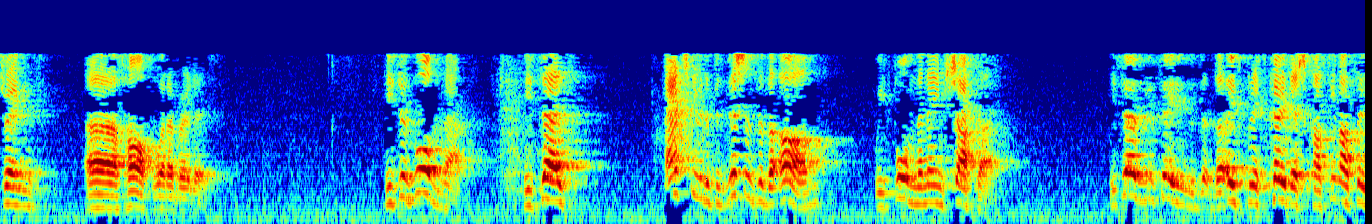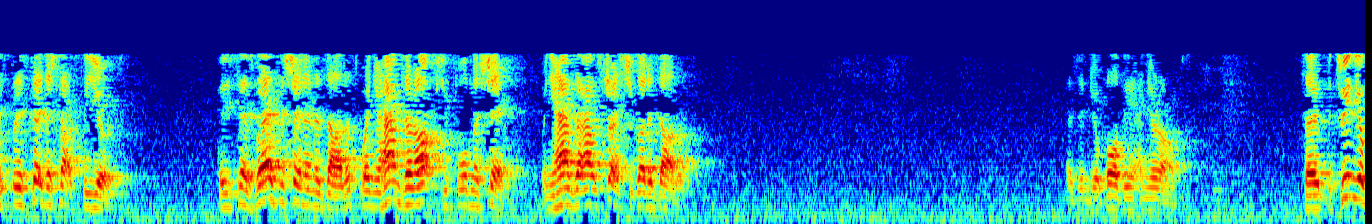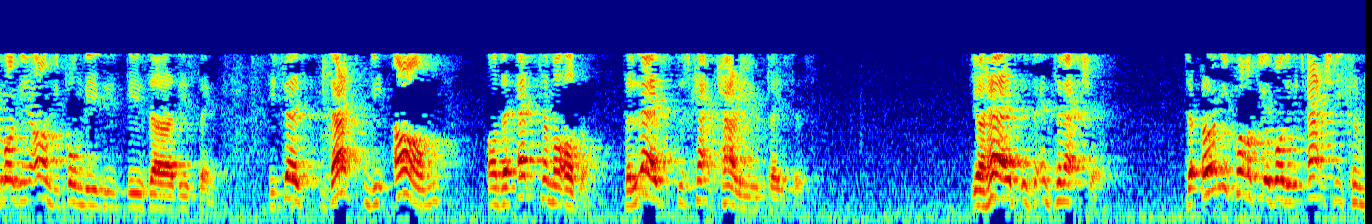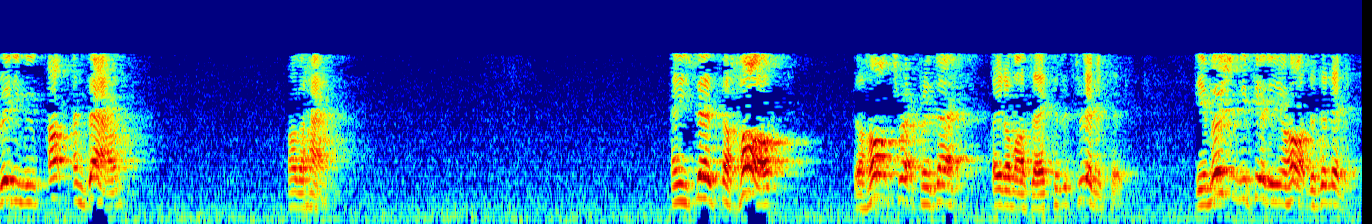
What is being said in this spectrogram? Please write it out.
strings, uh, harp, whatever it is. He says more than that. He says, actually with the positions of the arm, we form the name Shakai. He says, we say, the, Ois Kodesh, Chasim Bris Kodesh, that's the Yud. He says, where's the shin and the dalit? When your hands are up, you form a shin. When your hands are outstretched, you've got a dalit. as in your body and your arms. So between your body and your arms, you form these these these, uh, these things. He says that the arms are the etzema odom. The legs just can't carry you places. Your head is the intellectual. The only part of your body which actually can really move up and down are the hands. And he says the heart, the heart represents Olam because it's limited. The emotions you feel in your heart, there's a limit.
